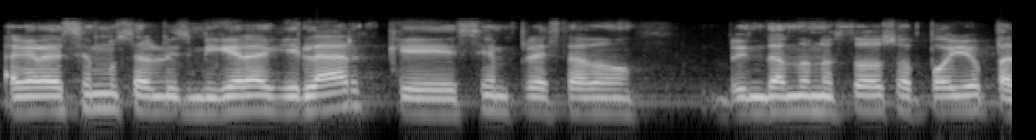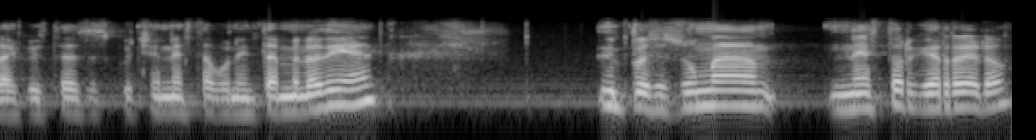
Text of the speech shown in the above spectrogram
agradecemos a Luis Miguel Aguilar, que siempre ha estado brindándonos todo su apoyo para que ustedes escuchen esta bonita melodía. Y pues se suma Néstor Guerrero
